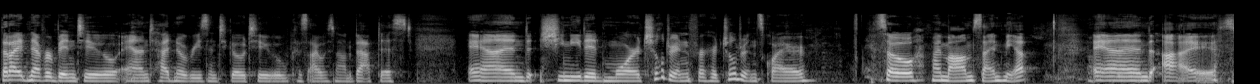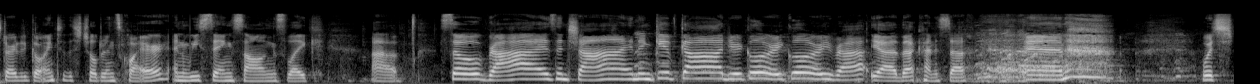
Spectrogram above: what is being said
that I had never been to and had no reason to go to because I was not a Baptist. And she needed more children for her children's choir. So my mom signed me up and I started going to this children's choir and we sang songs like uh, so rise and shine and give God your glory, glory, right? Yeah, that kind of stuff. And which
